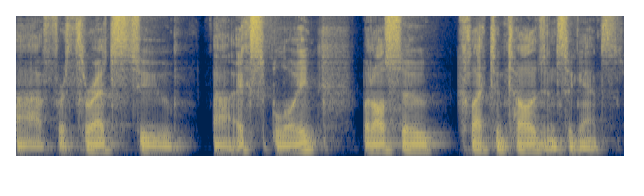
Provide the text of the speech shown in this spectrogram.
uh, for threats to uh, exploit, but also collect intelligence against.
